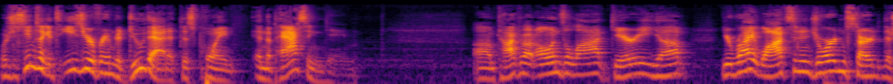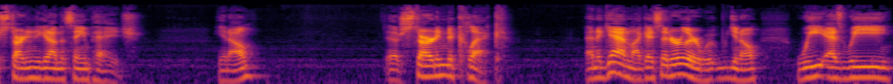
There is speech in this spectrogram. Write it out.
which it seems like it's easier for him to do that at this point in the passing game. Um, talked about Owens a lot. Gary, yup. You're right. Watson and Jordan started. They're starting to get on the same page. You know, they're starting to click. And again, like I said earlier, you know, we as we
